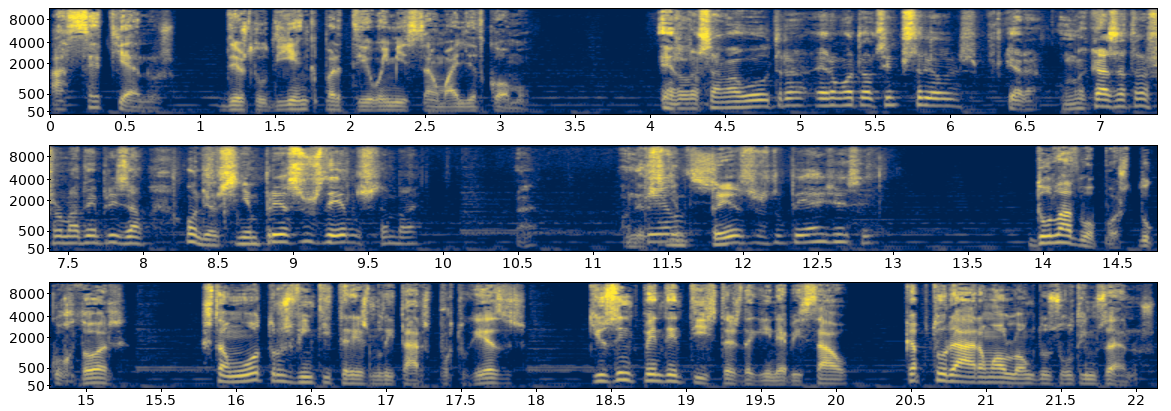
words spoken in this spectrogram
há sete anos, desde o dia em que partiu em missão à Ilha de Como. Em relação à outra, era um hotel de cinco estrelas, porque era uma casa transformada em prisão, onde eles tinham presos deles também. É? Onde eles tinham presos do PAGC. Do lado oposto do corredor estão outros 23 militares portugueses que os independentistas da Guiné-Bissau capturaram ao longo dos últimos anos.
